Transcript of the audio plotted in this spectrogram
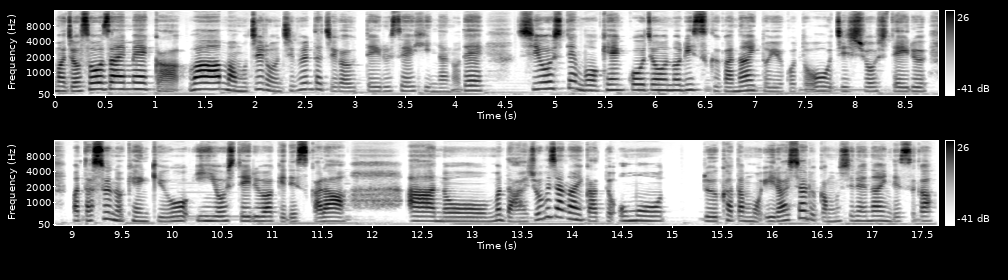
まあ、除草剤メーカーは、まあ、もちろん自分たちが売っている製品なので、使用しても健康上のリスクがないということを実証している、まあ、多数の研究を引用しているわけですから、あの、まあ、大丈夫じゃないかって思う方もいらっしゃるかもしれないんですが、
